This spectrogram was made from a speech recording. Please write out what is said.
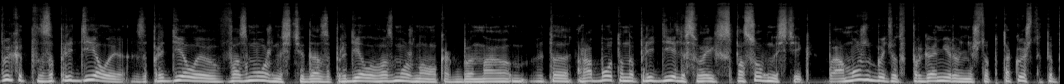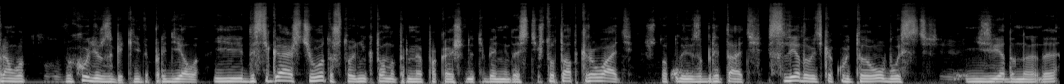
выход за пределы, за пределы возможностей, да, за пределы возможного, как бы, на, это работа на пределе своих способностей, как бы. а может быть вот в программировании что-то такое, что ты прям вот выходишь за какие-то пределы, и достигаешь чего-то, что никто, например, пока еще до тебя не достиг. Что-то открывать, что-то изобретать, исследовать какую-то область неизведанную, да?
